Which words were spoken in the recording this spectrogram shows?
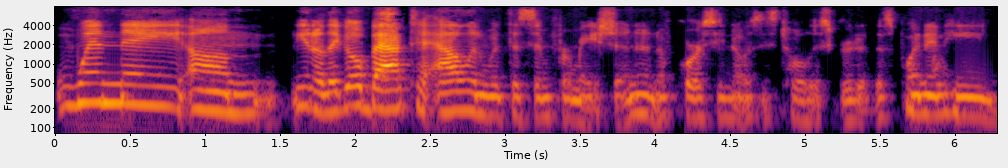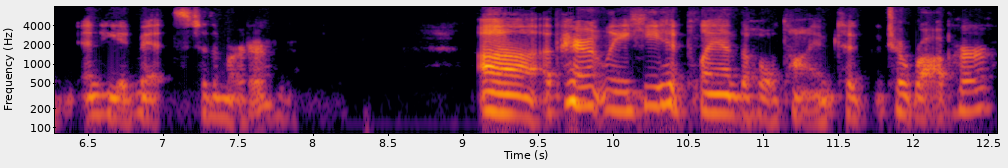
when they um you know they go back to Alan with this information and of course he knows he's totally screwed at this point and he and he admits to the murder. Uh apparently he had planned the whole time to to rob her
